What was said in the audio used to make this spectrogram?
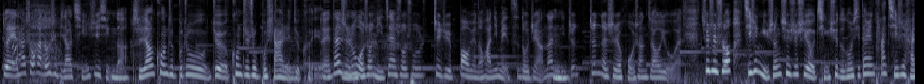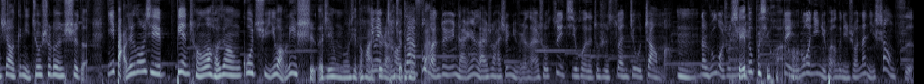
对他说话都是比较情绪型的，只要控制不住，就控制住不杀人就可以了。对，但是如果说你再说出这句抱怨的话，你每次都这样，那你真真的是火上浇油哎。就是说，其实女生确实是有情绪的东西，但是她其实还是要跟你就事论事的。你把这个东西变成了好像过去以往历史的这种东西的话，因为吵架不管对于男人来说还是女人来说，最忌讳的就是算旧账嘛。嗯，那如果说谁都不喜欢，对，如果你女朋友跟你说，那你上次、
